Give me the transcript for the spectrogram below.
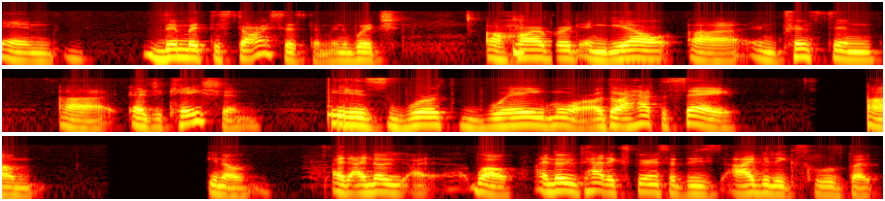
and limit the star system in which a Harvard and Yale uh, and Princeton uh, education is worth way more. Although I have to say, um, you know, I, I know, I, well, I know you've had experience at these Ivy League schools, but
